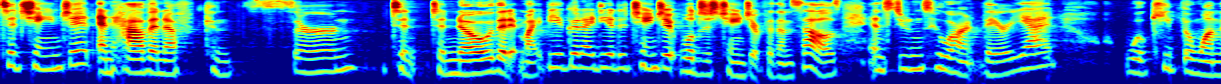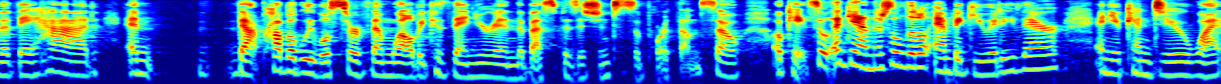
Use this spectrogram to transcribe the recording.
to change it and have enough concern to, to know that it might be a good idea to change it will just change it for themselves. And students who aren't there yet will keep the one that they had and that probably will serve them well because then you're in the best position to support them. So, okay, so again, there's a little ambiguity there, and you can do what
